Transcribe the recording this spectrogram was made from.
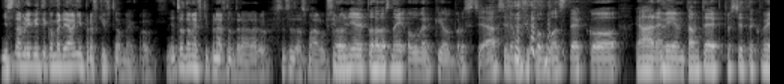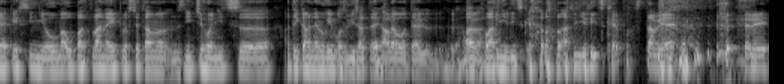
Mně se tam líbí ty komediální prvky v tom, jako. Něco tam je vtipné v tom traileru. Jsem se zasmál upřímně. Pro mě je to hrozný overkill prostě, já si nemůžu pomoct, jako, já nevím, tam to je prostě takový jakýsi ňouma upatlaný, prostě tam z ničeho nic, eh, a teďka nemluvím o zvířatech, ale o té hlav, hlavní, lidské, hlavní lidské postavě, který,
